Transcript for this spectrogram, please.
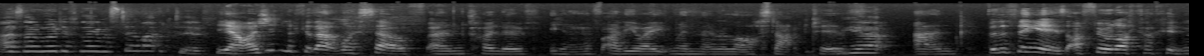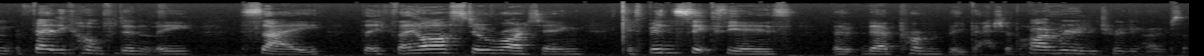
as I would if they were still active. Yeah, I did look at that myself and kind of, you know, evaluate when they were last active. Yeah, And but the thing is, I feel like I can fairly confidently say that if they are still writing, it's been six years. They're, they're probably better by. I really truly hope so.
